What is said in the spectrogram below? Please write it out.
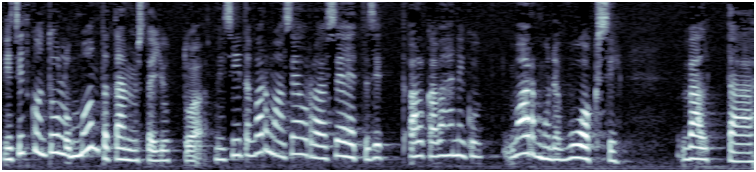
Niin sitten kun on tullut monta tämmöistä juttua, niin siitä varmaan seuraa se, että sitten alkaa vähän niin kuin varmuuden vuoksi välttää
